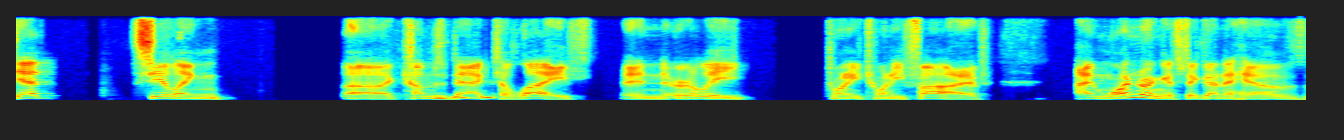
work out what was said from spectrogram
debt ceiling uh, comes back to life in early 2025, I'm wondering if they're going to have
